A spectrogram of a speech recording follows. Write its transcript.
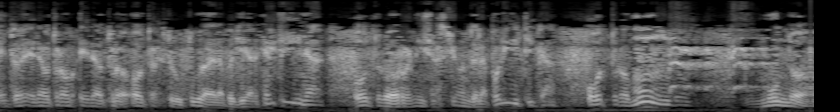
Entonces era otro, era otro, otra estructura de la política argentina, otra organización de la política, otro mundo, un mundo.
